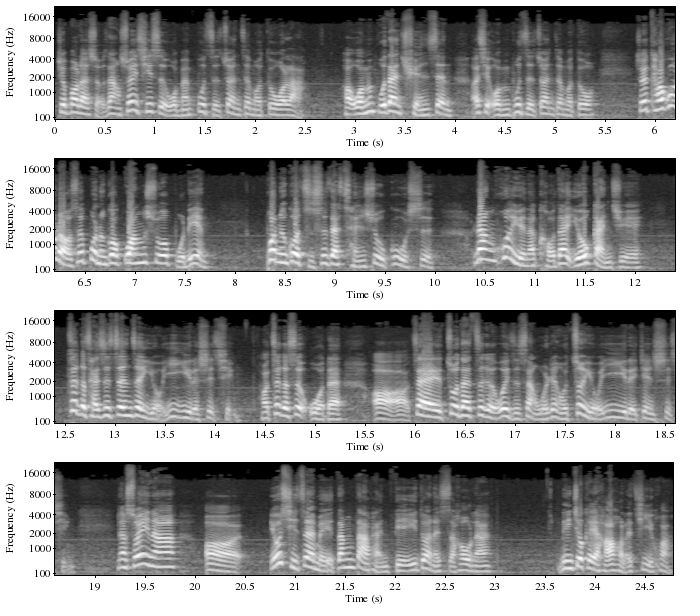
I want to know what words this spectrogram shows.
就抱在手上，所以其实我们不止赚这么多啦，好，我们不但全胜，而且我们不止赚这么多。所以投顾老师不能够光说不练，不能够只是在陈述故事，让会员的口袋有感觉，这个才是真正有意义的事情。好，这个是我的呃，在坐在这个位置上，我认为最有意义的一件事情。那所以呢，呃，尤其在每当大盘跌一段的时候呢，您就可以好好的计划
